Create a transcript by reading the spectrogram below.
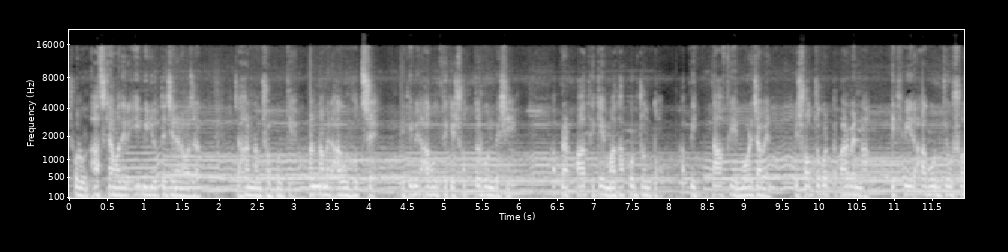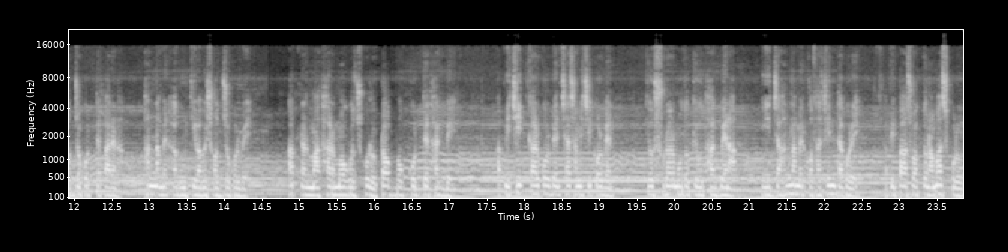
চলুন, আজকে আমাদের এই ভিডিওতে জেনে নেওয়া যাক জাহান্নাম সম্পর্কে। জাহান্নামের আগুন হচ্ছে। পৃথিবীর আগুন থেকে সত্তর গুণ বেশি। আপনার পা থেকে মাথা পর্যন্ত আপনি তাপে মরে যাবেন। সহ্য করতে পারবেন না। পৃথিবীর আগুন কেউ সহ্য করতে পারে না। জাহান্নামের আগুন কীভাবে সহ্য করবে? আপনার মাথার মগজগুলো টকবক করতে থাকবে। আপনি চিৎকার করবেন, চেঁচামেচি করবেন। কেউ শোনার মতো কেউ থাকবে না। এই জাহান্নামের কথা চিন্তা করে আপনি পাঁচ ওয়াক্ত নামাজ পড়ুন,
